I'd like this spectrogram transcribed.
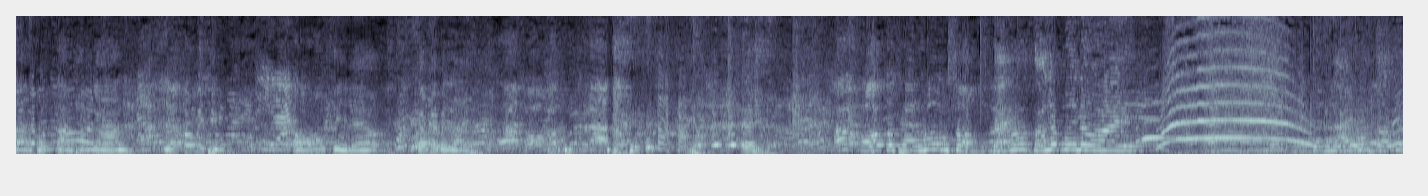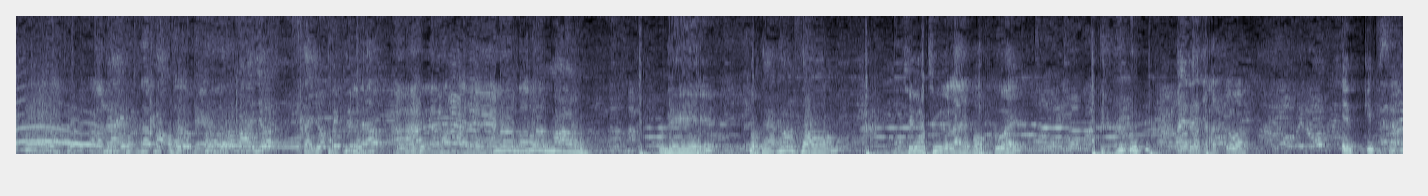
ต่างคนต่างทำงาน แล้วก็ไม่ถึงปีแล้วอ๋อห้องสี่แล้ว ก็ไม่เป็นไรเอ๊ะอ้าวขอตัวแทนห้องสองไหนห้องสองยกมือหน่อยไหนห้องสองยกมือไหนคนทำมาโอ้โหคนมาเยอะแต่ยกไม่ขึ้นแล้ว ยกไม่ขึ้นเลยครับอะไรเงี้ยเริ่มเริ่มเมานี่ ตัวแทนห้องสองชื่อชื่ออะไรบอกด้วย ให้รายงานตัวเอฟกิฟสัน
